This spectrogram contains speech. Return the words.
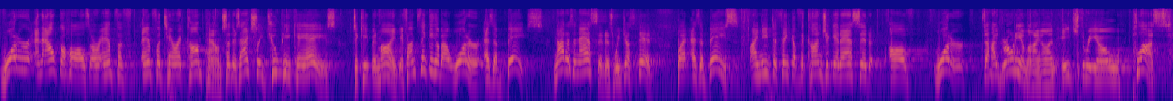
water and alcohols are amphoteric compounds. So there's actually two pKa's to keep in mind. If I'm thinking about water as a base, not as an acid as we just did, but as a base, I need to think of the conjugate acid of water, the hydronium ion, H3O plus.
